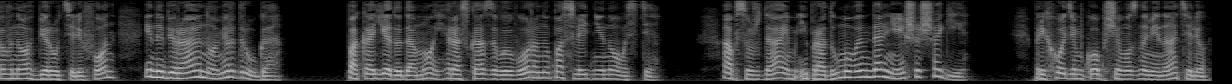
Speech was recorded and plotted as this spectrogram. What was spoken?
Вновь беру телефон и набираю номер друга. Пока еду домой, рассказываю Ворону последние новости. Обсуждаем и продумываем дальнейшие шаги. Приходим к общему знаменателю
